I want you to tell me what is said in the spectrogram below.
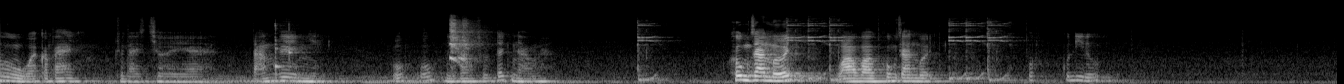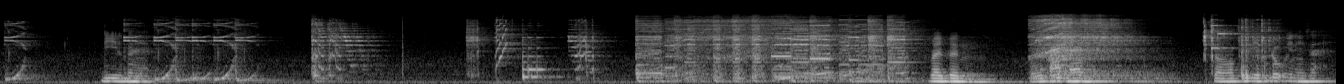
welcome back. Chúng ta chơi à, uh, 8 game nhỉ? úp úp mình đang chỗ deck nào nè? Không gian mới. Wow, vào không gian mới. Ô, có đi được. Đi được này. Raven với Batman cho cái biệt đội này ra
